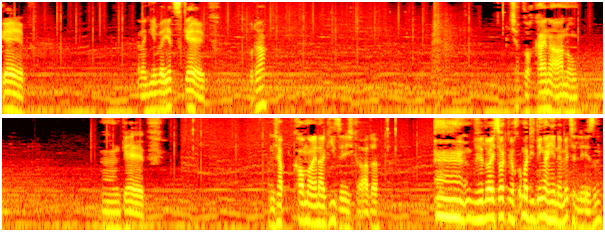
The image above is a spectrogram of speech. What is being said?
Gelb. Dann gehen wir jetzt gelb, oder? Ich habe doch keine Ahnung. Hm, gelb. Und ich habe kaum noch Energie, sehe ich gerade. Vielleicht sollten wir auch immer die Dinger hier in der Mitte lesen.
